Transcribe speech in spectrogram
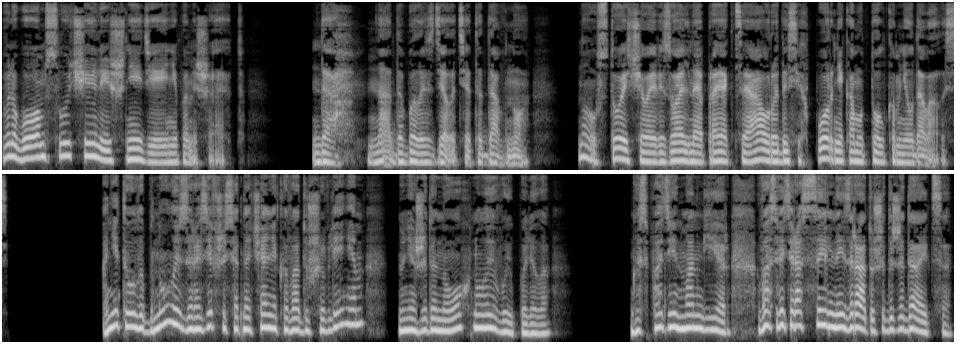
В любом случае лишние идеи не помешают. Да, надо было сделать это давно, но устойчивая визуальная проекция ауры до сих пор никому толком не удавалась. Анита улыбнулась, заразившись от начальника воодушевлением, но неожиданно охнула и выпалила. «Господин Мангер, вас ведь рассыльный из ратуши дожидается!»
